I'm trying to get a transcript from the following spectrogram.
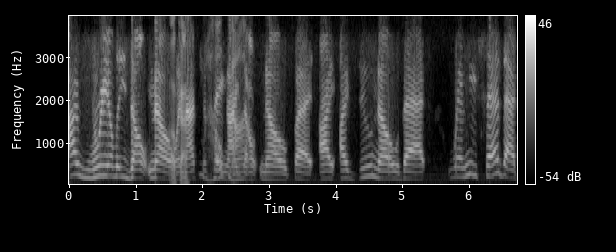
I really don't know, Okay. and that's the Hope thing I don't know. But I I do know that when he said that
